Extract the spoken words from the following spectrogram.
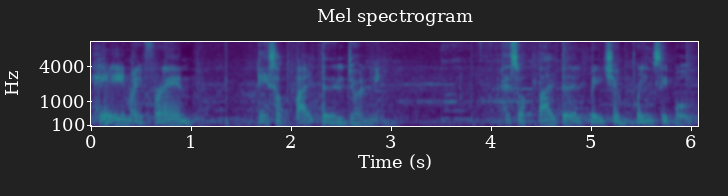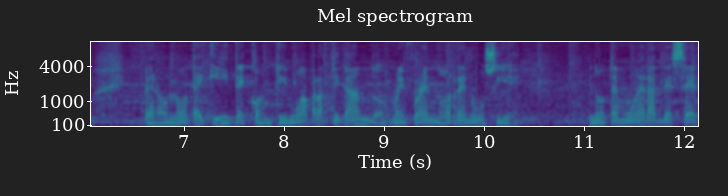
Hey, my friend, eso es parte del journey. Eso es parte del patient principle. Pero no te quites, continúa practicando, my friend, no renuncie. No te mueras de sed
